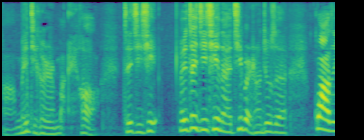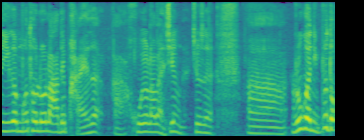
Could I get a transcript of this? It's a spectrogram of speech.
啊，没几个人买哈这机器，所以这机器呢，基本上就是挂着一个摩托罗拉的牌子啊，忽悠老百姓的，就是啊，如果你不懂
